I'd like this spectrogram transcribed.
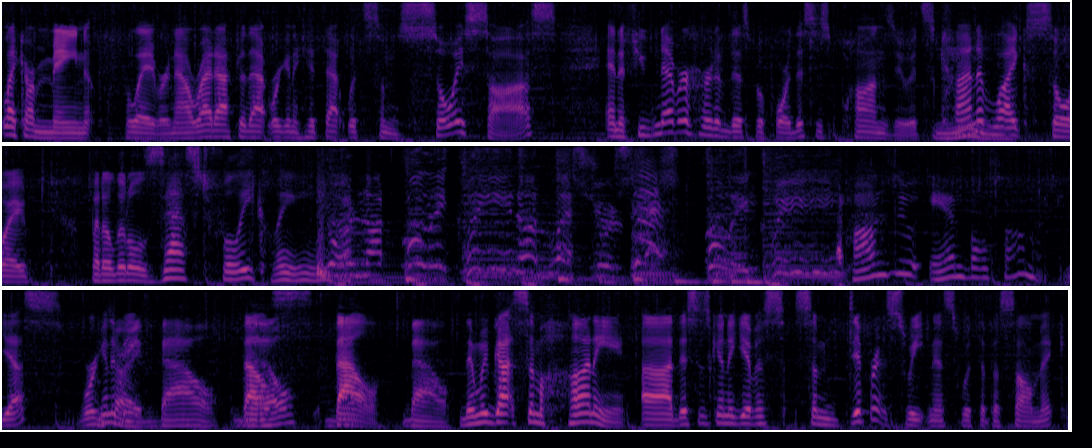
like our main flavor. Now, right after that, we're gonna hit that with some soy sauce. And if you've never heard of this before, this is ponzu. It's kind of like soy, but a little zestfully clean. You're not fully clean unless you're zest fully clean. Ponzu and balsamic. Yes, we're gonna Sorry, be bow. Bal- Bal. Bow. Then we've got some honey. Uh, this is gonna give us some different sweetness with the balsamic.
